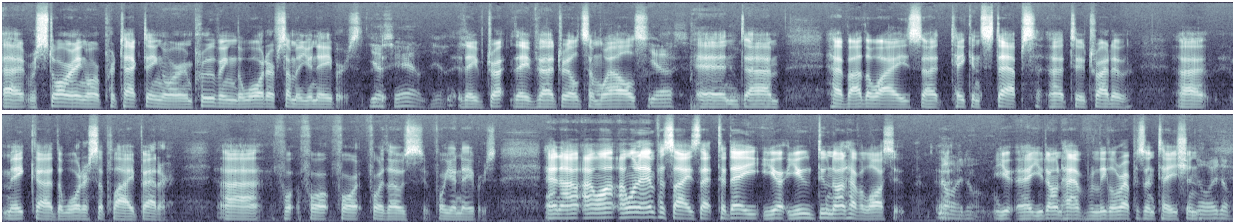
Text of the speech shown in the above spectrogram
uh, restoring or protecting or improving the water of some of your neighbors. Yes, have. Yes. They've dr- they've uh, drilled some wells Yes. and um, have otherwise uh, taken steps uh, to try to uh, make uh, the water supply better uh, for, for, for, for those for your neighbors. And I, I, want, I want to emphasize that today you you do not have a lawsuit. No, I don't. You, uh, you don't have legal representation. No, I don't.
